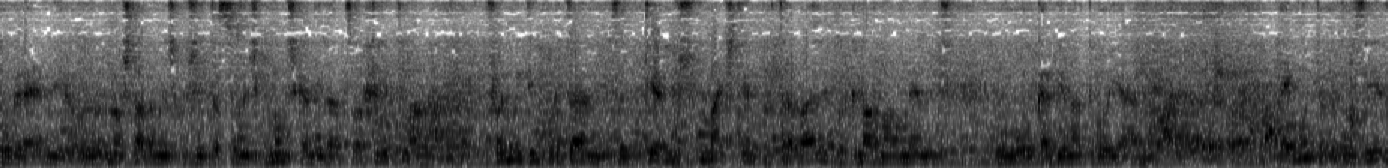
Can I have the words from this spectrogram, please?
o Grêmio não estava nas cogitações como um dos candidatos ao título. Foi muito importante termos mais tempo de trabalho, porque normalmente o, o campeonato goiano é muito reduzido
